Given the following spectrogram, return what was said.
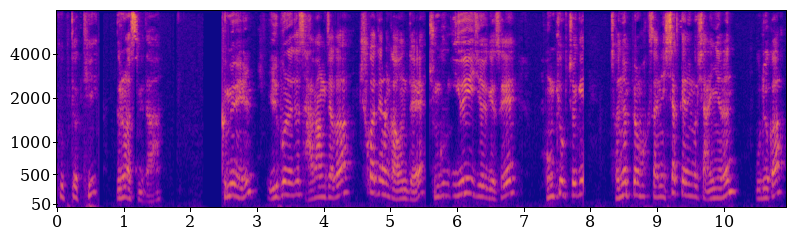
급격히 늘어났습니다. 금요일 일본에서 사망자가 추가되는 가운데 중국 이외의 지역에서의 본격적인 전염병 확산이 시작되는 것이 아니냐는 우려가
